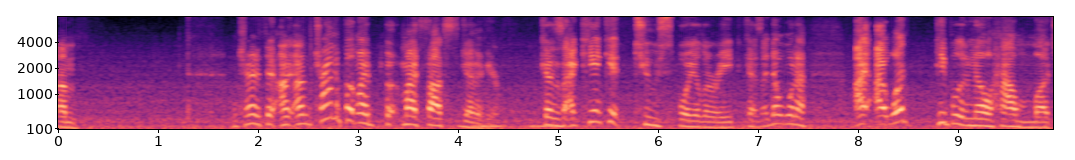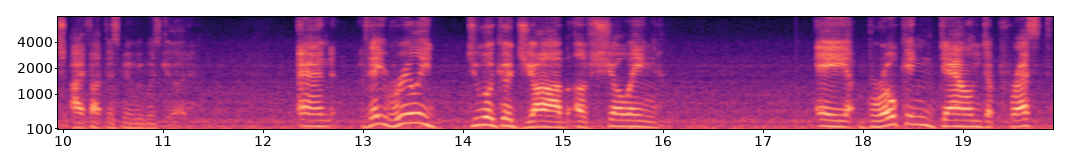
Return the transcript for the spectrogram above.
Um, I'm trying to think. I, am trying to put my put my thoughts together here because I can't get too spoilery because I don't want to. I, I want people to know how much I thought this movie was good, and they really do a good job of showing a broken down, depressed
